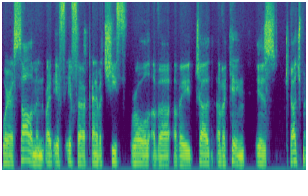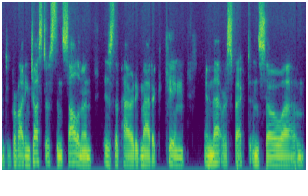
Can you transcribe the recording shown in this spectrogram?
whereas Solomon, right, if if a kind of a chief role of a of a judge of a king is judgment and providing justice, then Solomon is the paradigmatic king in that respect. And so, um,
